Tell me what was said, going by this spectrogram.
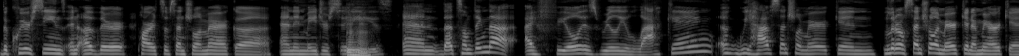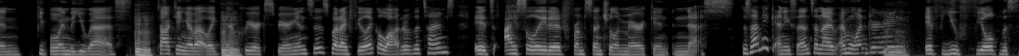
the queer scenes in other parts of central america and in major cities. And that's something that i feel is really lacking. Uh, we have central american literal central american american people in the us Mhm. talking about like their Mhm. queer experiences but i feel like a lot of the times it's isolated from central american-ness does that make any sense and I, i'm wondering Mhm. if you feel this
